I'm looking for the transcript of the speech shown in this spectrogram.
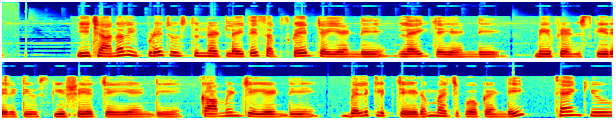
ఈ ఛానల్ ఇప్పుడే చూస్తున్నట్లయితే సబ్స్క్రైబ్ చేయండి లైక్ చేయండి మీ ఫ్రెండ్స్కి రిలేటివ్స్కి షేర్ చేయండి. కామెంట్ చేయండి. బెల్ క్లిక్ చేయడం మర్చిపోకండి. Thank you.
